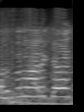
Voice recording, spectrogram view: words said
അടുത്ത് മാറിക്കാൻ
